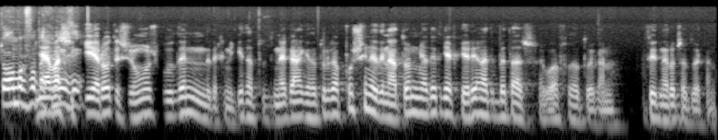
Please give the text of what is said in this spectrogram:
το όμορφο Μια παιχνίδι. βασική ερώτηση όμως που δεν είναι τεχνική, θα του την έκανα και θα του έλεγα πώς είναι δυνατόν μια τέτοια ευκαιρία να την πετάς; Εγώ αυτό θα του έκανα. Αυτή την ερώτηση θα του έκανα.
